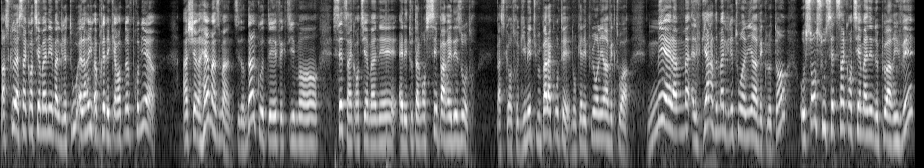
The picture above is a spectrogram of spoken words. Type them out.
Parce que la cinquantième année, malgré tout, elle arrive après les 49 premières. C'est-à-dire d'un côté, effectivement, cette cinquantième année, elle est totalement séparée des autres. Parce qu'entre guillemets, tu peux pas la compter, donc elle est plus en lien avec toi. Mais elle, garde malgré tout un lien avec le temps, au sens où cette cinquantième année ne peut arriver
